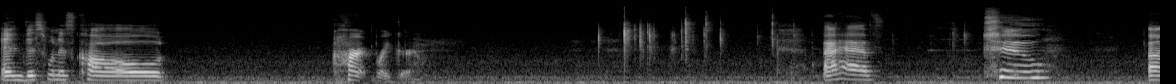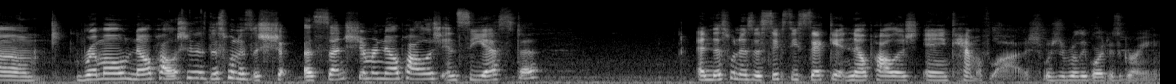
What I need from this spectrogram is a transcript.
And this one is called Heartbreaker. I have two um, Rimmel nail polishes. This one is a, a Sun Shimmer nail polish in Siesta. And this one is a 60 second nail polish in camouflage, which is a really gorgeous green.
